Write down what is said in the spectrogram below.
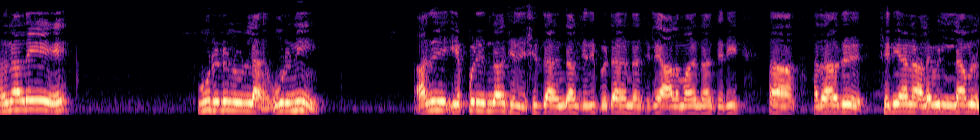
அதனாலேயே ஊரில் உள்ள ஊரணி அது எப்படி இருந்தாலும் சரி சிறிதாக இருந்தாலும் சரி பெரிதாக இருந்தாலும் சரி ஆழமாக இருந்தாலும் சரி அதாவது சரியான அளவில் இல்லாமல்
